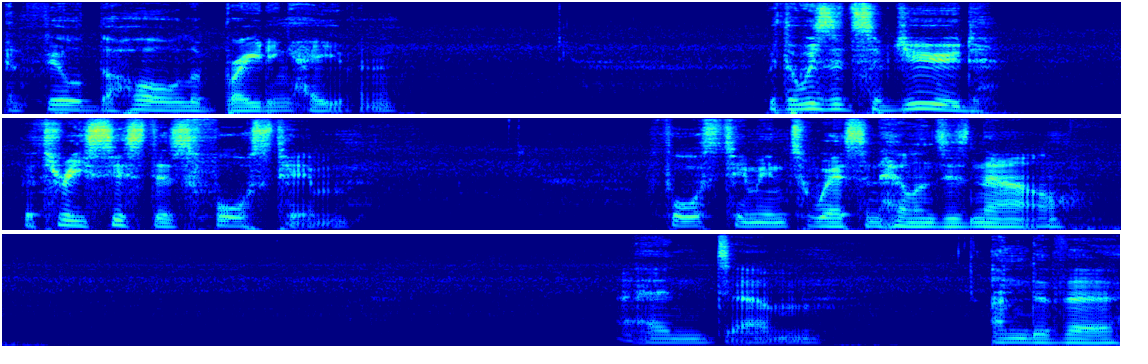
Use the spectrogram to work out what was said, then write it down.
and filled the whole of Brading Haven. With the wizard subdued, the three sisters forced him, forced him into where St. Helens is now. And um, under the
